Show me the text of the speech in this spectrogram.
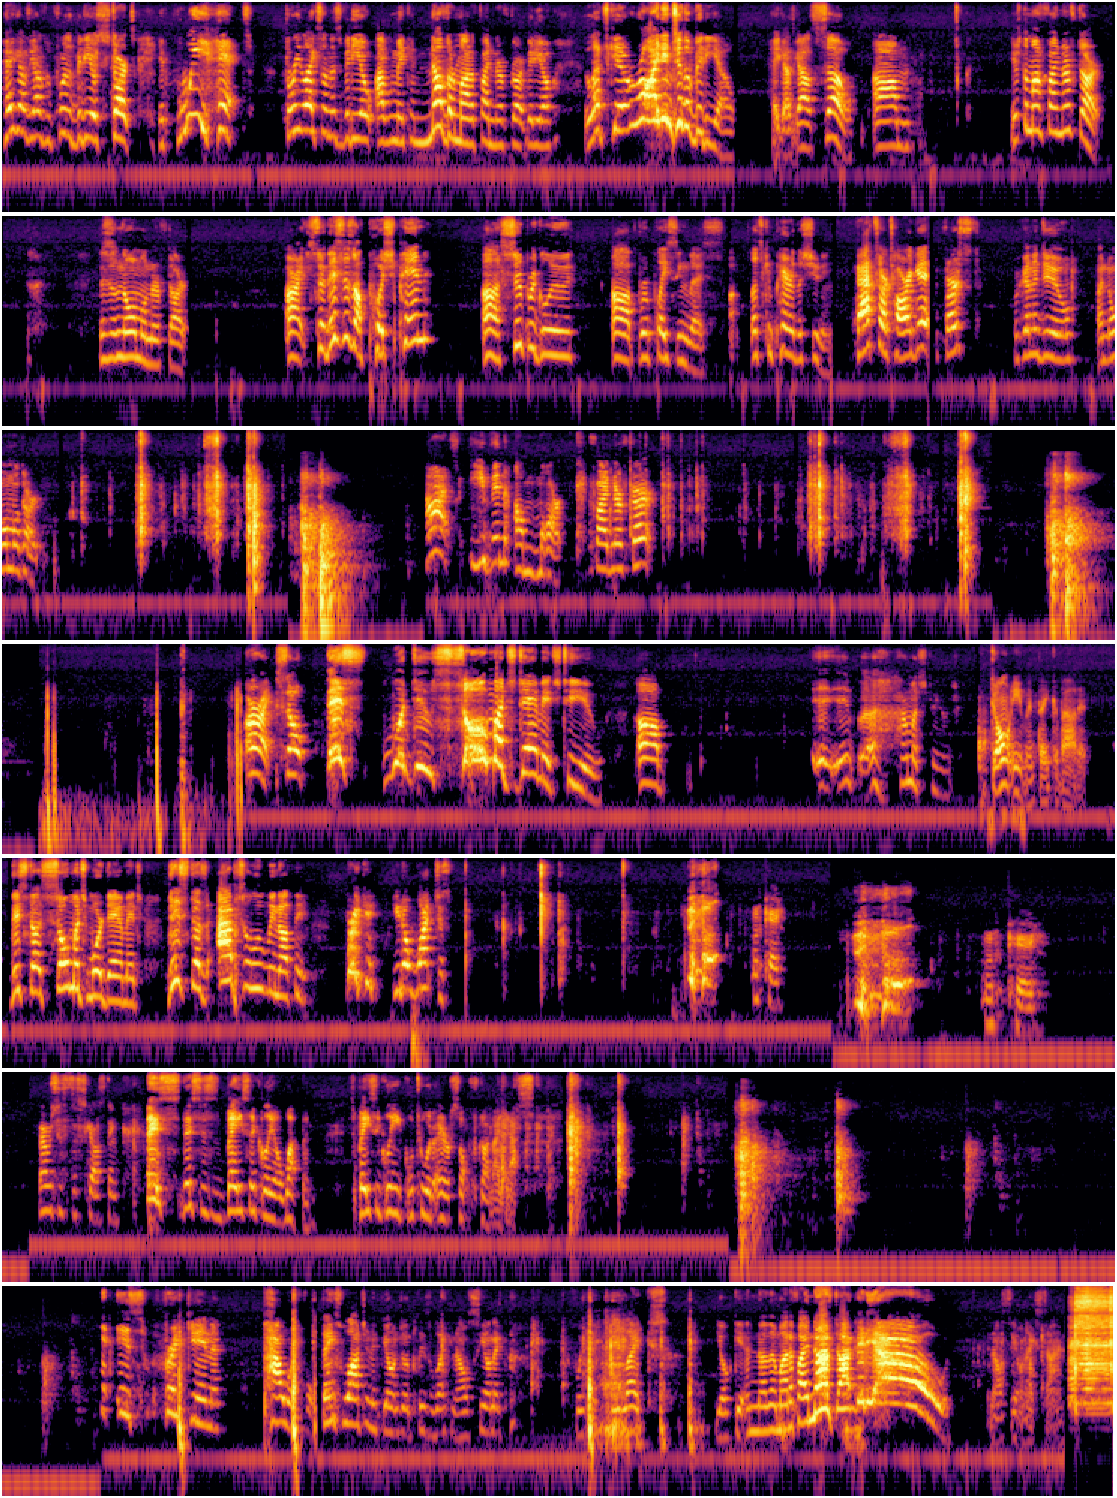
Hey guys, guys, before the video starts, if we hit three likes on this video, I will make another modified Nerf Dart video. Let's get right into the video. Hey guys, guys, so, um, here's the modified Nerf Dart. This is a normal Nerf Dart. Alright, so this is a push pin, uh, super glued, uh, replacing this. Let's compare the shooting. That's our target. First, we're gonna do a normal dart. Not even a mark. Five Nerf dart. Alright, so this would do so much damage to you. Uh, it, it, uh, how much damage? Don't even think about it. This does so much more damage. This does absolutely nothing. Freaking, you know what? Just. okay. That was just disgusting. This this is basically a weapon. It's basically equal to an airsoft gun, I guess. It is freaking powerful. Thanks for watching. If you enjoyed, please like and I'll see you on next. If we get three likes, you'll get another modified Nerf Dart video. And I'll see you next time.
